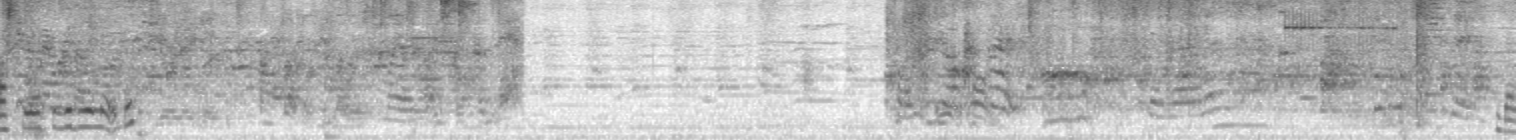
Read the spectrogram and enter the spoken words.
Fast forward the video a little bit. Go.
